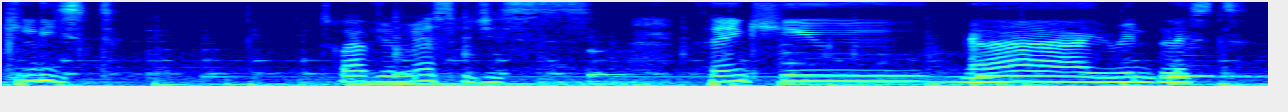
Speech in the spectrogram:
pleased to have your messages. Thank you. Bye. Remain blessed.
